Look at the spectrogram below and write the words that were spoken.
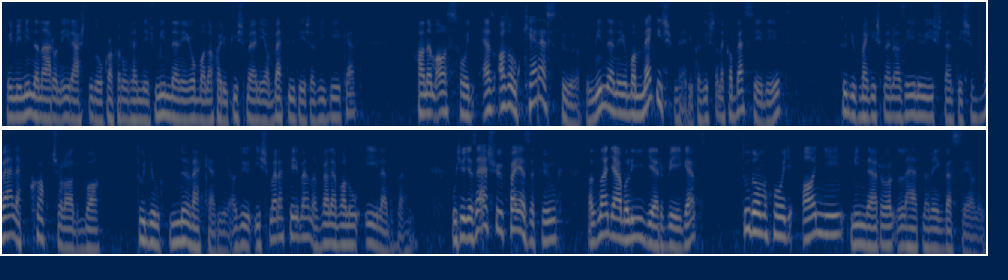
hogy mi minden áron írástudók akarunk lenni, és mindennél jobban akarjuk ismerni a betűt és az igéket, hanem az, hogy ez azon keresztül, hogy mindennél jobban megismerjük az Istennek a beszédét, tudjuk megismerni az élő Istent, és vele kapcsolatba tudjunk növekedni az ő ismeretében, a vele való életben. Úgyhogy az első fejezetünk az nagyjából így ér véget. Tudom, hogy annyi mindenről lehetne még beszélni.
